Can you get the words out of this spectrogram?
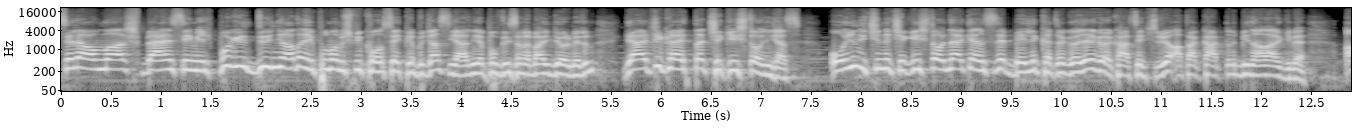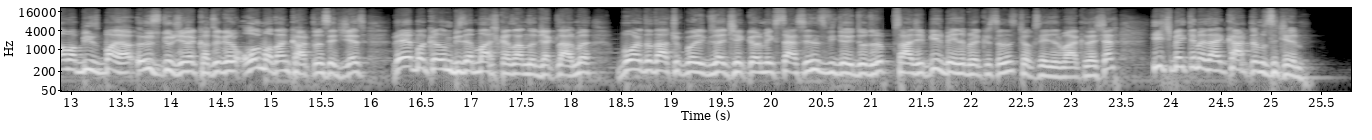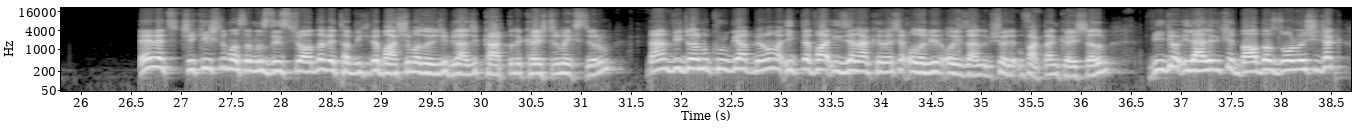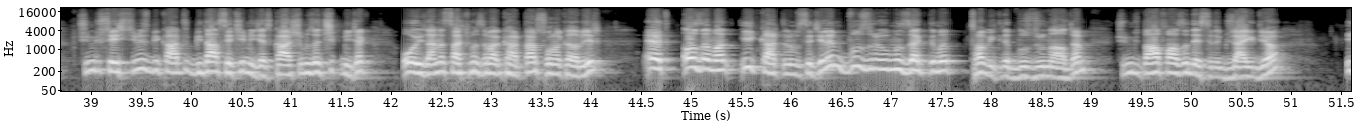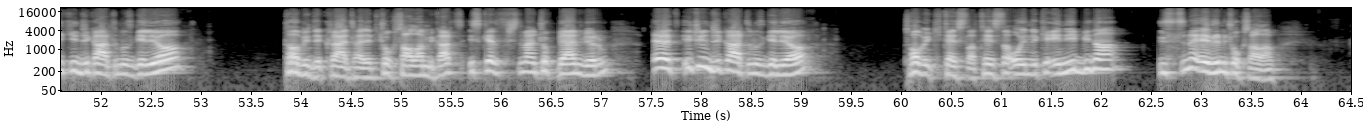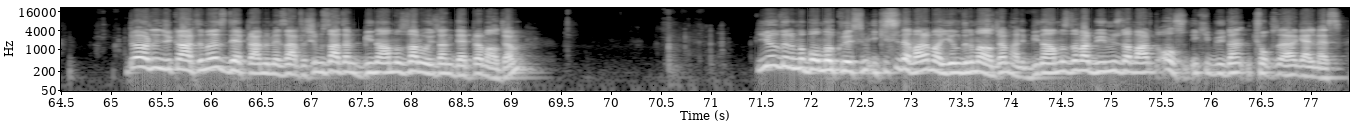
Selamlar ben Semih. Bugün dünyada yapılmamış bir konsept yapacağız. Yani yapıldıysa da ben görmedim. Gerçek hayatta çekilişte oynayacağız. Oyunun içinde çekilişte oynarken size belli kategorilere göre kart seçtiriyor. Atak kartları, binalar gibi. Ama biz bayağı özgürce ve kategori olmadan kartları seçeceğiz. Ve bakalım bize maç kazandıracaklar mı? Bu arada daha çok böyle güzel içerik görmek isterseniz videoyu durdurup sadece bir beğeni bırakırsanız çok sevinirim arkadaşlar. Hiç beklemeden kartlarımızı seçelim. Evet çekişli masamızdayız şu anda ve tabii ki de başlamadan önce birazcık kartları karıştırmak istiyorum. Ben videolarımı kurgu yapmıyorum ama ilk defa izleyen arkadaşlar olabilir o yüzden de şöyle ufaktan karıştıralım. Video ilerledikçe daha da zorlaşacak çünkü seçtiğimiz bir kartı bir daha seçemeyeceğiz karşımıza çıkmayacak. O yüzden de saçma sapan kartlar sona kalabilir. Evet o zaman ilk kartlarımızı seçelim. Buzruğu mızraklı mı? Tabii ki de buzruğunu alacağım. Çünkü daha fazla destede güzel gidiyor. İkinci kartımız geliyor. Tabii de kraliyet aleti çok sağlam bir kart. İskelet fışını ben çok beğenmiyorum. Evet üçüncü kartımız geliyor. Tabii ki Tesla. Tesla oyundaki en iyi bina. Üstüne evrimi çok sağlam. Dördüncü kartımız depremli mezar taşımız. Zaten binamız var o yüzden deprem alacağım. Yıldırımı bomba kulesi mi? ikisi de var ama yıldırımı alacağım. Hani binamız da var büyümüz de vardı olsun. iki büyüden çok zarar gelmez.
